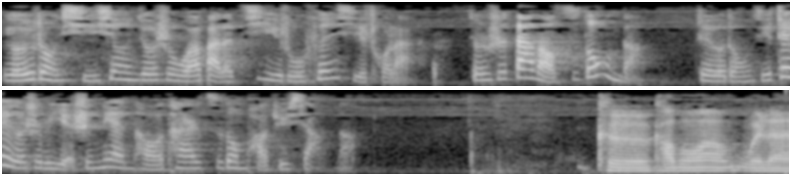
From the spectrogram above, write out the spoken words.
有一种习性就是我要把它记住、分析出来，就是大脑自动的这个东西，这个是不是也是念头？它是自动跑去想的。คือเขาบอกว่าเวลา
